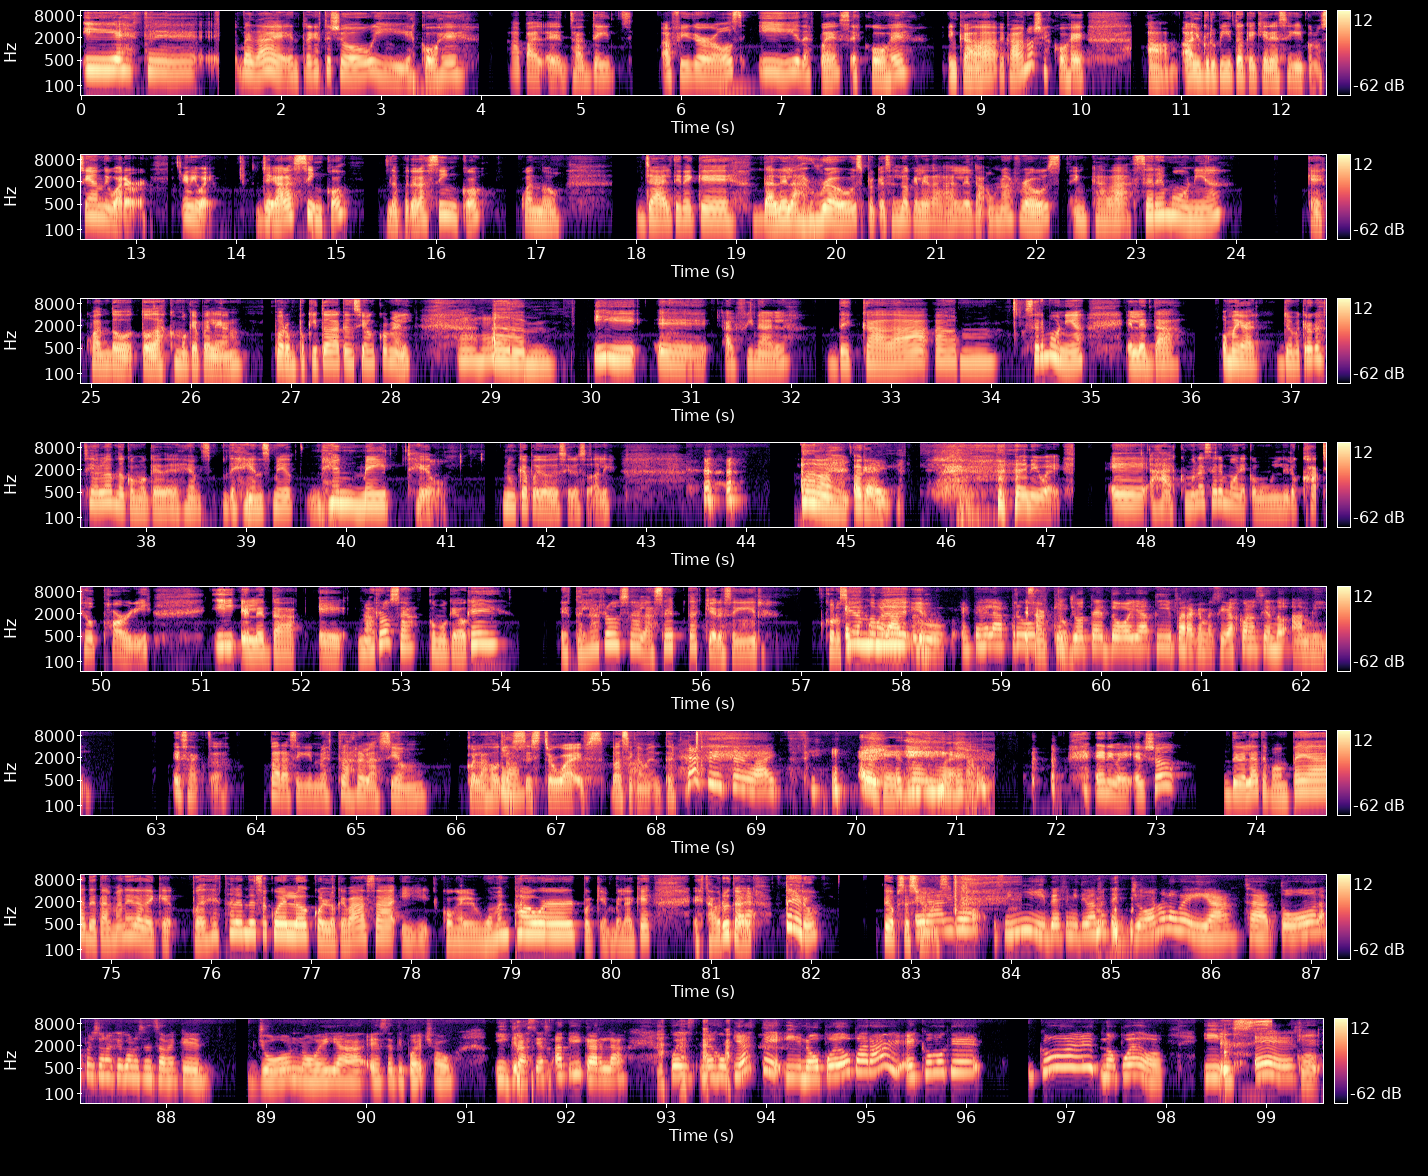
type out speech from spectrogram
y este, ¿verdad? Entra en este show y escoge a, eh, sea, dates a few girls y después escoge en cada, cada noche escoge um, al grupito que quiere seguir conociendo y whatever. Anyway, llega a las 5, después de las 5, cuando ya él tiene que darle las rose, porque eso es lo que le da, le da una rose en cada ceremonia, que es cuando todas como que pelean por un poquito de atención con él. Y eh, al final de cada ceremonia, él les da, oh my god, yo me creo que estoy hablando como que de, hands, de Tale. Nunca he podido decir eso, Dali. Um, ok. anyway. eh, ajá, es como una ceremonia, como un little cocktail party. Y él les da eh, una rosa, como que, ok, esta es la rosa, la aceptas, quieres seguir Este es como el conociéndome. approve, este es el approve Exacto. que yo te doy a ti para que me sigas conociendo a mí. Exacto. Para seguir nuestra relación con las otras sister wives, básicamente. Sister wife, sí. Eso mismo es. Anyway, el show de verdad te pompea de tal manera de que puedes estar en desacuerdo con lo que pasa y con el woman power, porque en verdad que está brutal, pero te Era obsesionas. algo, sí, definitivamente yo no lo veía, o sea, todas las personas que conocen saben que yo no veía ese tipo de show y gracias a ti, Carla, pues me juqueaste y no puedo parar, es como que, God, no puedo. Y Es es, oh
